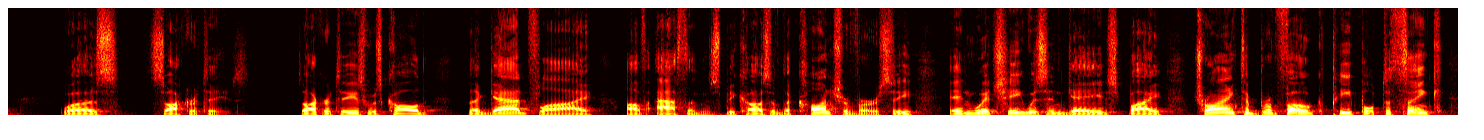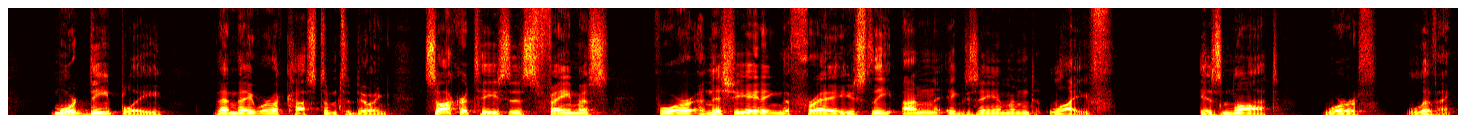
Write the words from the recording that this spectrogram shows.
was Socrates. Socrates was called the gadfly of Athens because of the controversy in which he was engaged by trying to provoke people to think more deeply than they were accustomed to doing. Socrates is famous for initiating the phrase, the unexamined life is not worth living.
